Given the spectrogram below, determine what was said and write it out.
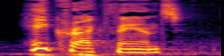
Hey, Crack fans.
